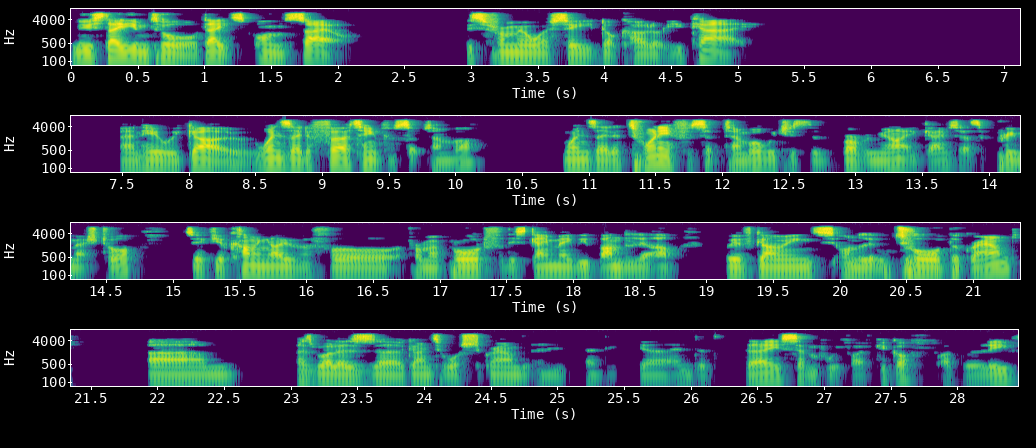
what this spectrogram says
New stadium tour. Dates on sale. This is from millfc.co.uk. And here we go. Wednesday the 13th of September. Wednesday the 20th of September, which is the Rotherham United game. So that's a pre-match tour. So if you're coming over for from abroad for this game, maybe bundle it up with going on a little tour of the ground, um, as well as uh, going to watch the ground at, the uh, end of the day, 7:45 kickoff, I believe.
